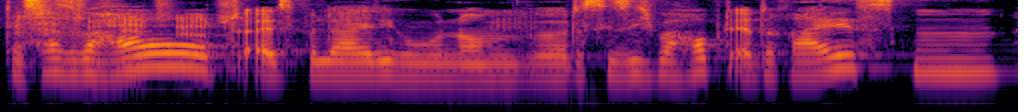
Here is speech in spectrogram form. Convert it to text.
Dass das überhaupt wird. als Beleidigung genommen wird, dass sie sich überhaupt erdreisten,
